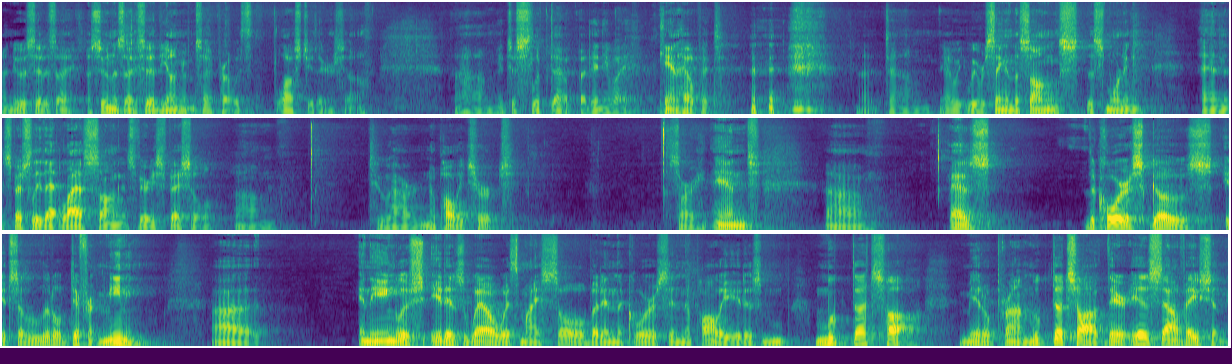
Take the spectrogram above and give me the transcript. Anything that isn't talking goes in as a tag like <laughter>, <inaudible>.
I knew as, said as, I, as soon as I said youngins, I probably lost you there. So um, it just slipped out. But anyway, can't help it. <laughs> but, um, know, we, we were singing the songs this morning, and especially that last song is very special um, to our Nepali church. Sorry. And um, as the chorus goes, it's a little different meaning. Uh, in the English, it is well with my soul, but in the chorus in Nepali, it is mukta cha miro pran. Mukta cha, there is salvation,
